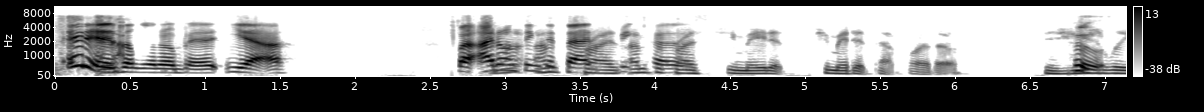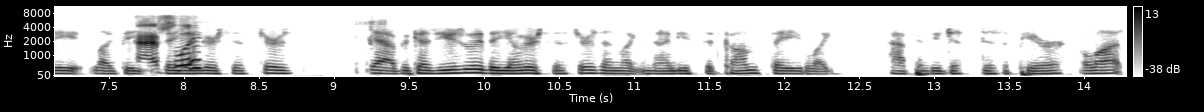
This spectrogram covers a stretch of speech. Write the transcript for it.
It is a little bit, yeah. But I don't I'm- think I'm that that's surprised, because I'm surprised she made it. She made it that far though. Because usually, like the, the younger sisters, yeah, because usually the younger sisters in like '90s sitcoms, they like happen to just disappear a lot.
